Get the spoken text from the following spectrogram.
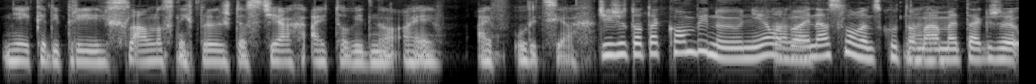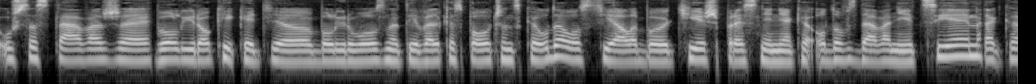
niekedy pri slávnostných príležitostiach aj to vidno aj aj v uliciach. Čiže to tak kombinujú, nie? Lebo ano. aj na Slovensku to ano. máme tak, že už sa stáva, že boli roky, keď e, boli rôzne tie veľké spoločenské udalosti, alebo tiež presne nejaké odovzdávanie cien, tak e,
